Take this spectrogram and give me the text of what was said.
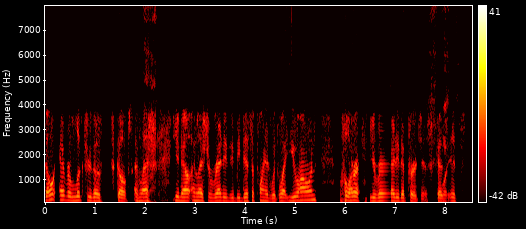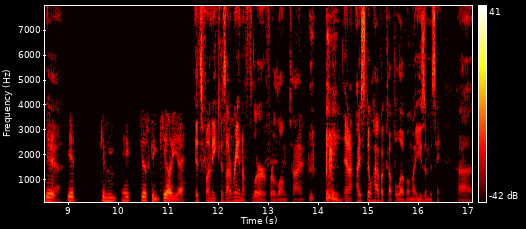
don't ever look through those scopes unless you know unless you're ready to be disappointed with what you own or you're ready to purchase because Well, it's it yeah. it can it just can kill you. it's funny because I ran a FLIR for a long time, and I, I still have a couple of them. I use them as uh,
